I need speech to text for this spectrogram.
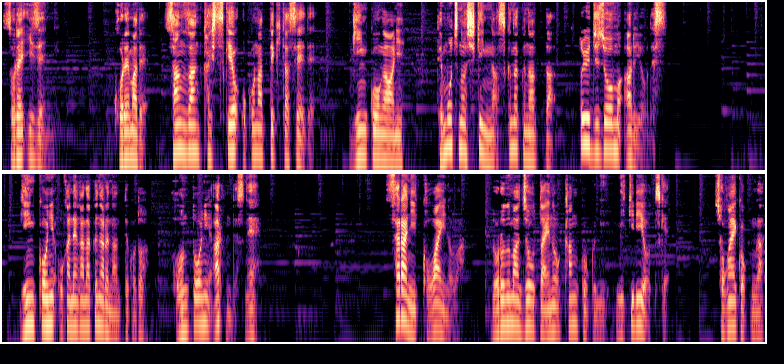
それ以前に、これまで散々貸し付けを行ってきたせいで、銀行側に手持ちの資金が少なくなったという事情もあるようです。銀行にお金がなくなるなんてこと、本当にあるんですね。さらに怖いのは、泥沼状態の韓国に見切りをつけ、諸外国が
